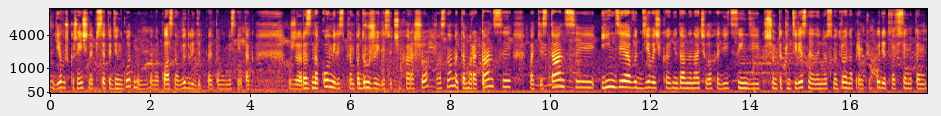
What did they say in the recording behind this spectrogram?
девушка, женщина, 51 год, ну, она классно выглядит, поэтому мы с ней так уже разнакомились, прям подружились очень хорошо. В основном это марокканцы, пакистанцы, Индия. Вот девочка недавно начала ходить с Индии, причем так интересно, я на нее смотрю, она прям приходит во всем этом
